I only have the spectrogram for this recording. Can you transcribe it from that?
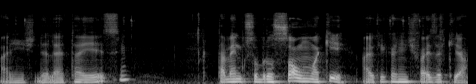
A gente deleta esse. Tá vendo que sobrou só um aqui? Aí o que, que a gente faz aqui, ó?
